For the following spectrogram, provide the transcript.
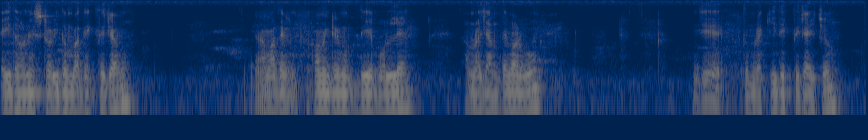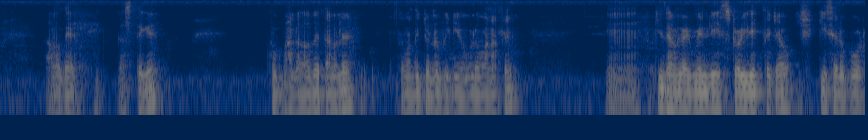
এই ধরনের স্টোরি তোমরা দেখতে চাও। আমাদের কমেন্টের মধ্যে দিয়ে বললে আমরা জানতে পারব যে তোমরা কি দেখতে চাইছো আমাদের কাছ থেকে। খুব ভালো হবে তাহলে তোমাদের জন্য ভিডিওগুলো বানাতে। কী ধরনের মেনলি স্টোরি দেখতে চাও? কিস- কিসের ওপর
